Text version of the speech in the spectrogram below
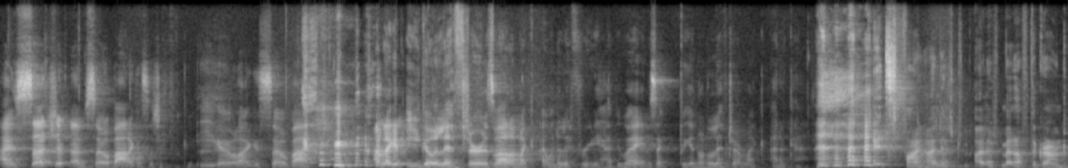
I'm such a, I'm so bad. I got such a fucking ego. Like it's so bad. I'm like an ego lifter as well. I'm like, I want to lift really heavy weight. It's like, but you're not a lifter. I'm like, I don't care. it's fine. I lift I lift men off the ground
